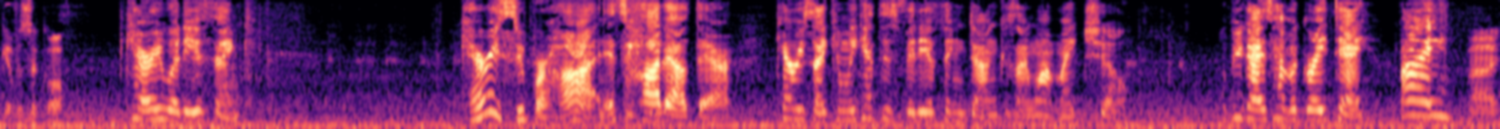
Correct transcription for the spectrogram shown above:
Give us a call. Carrie, what do you think? Carrie's super hot. It's hot out there. Carrie's like, can we get this video thing done because I want my chill. Hope you guys have a great day. Bye. Bye.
